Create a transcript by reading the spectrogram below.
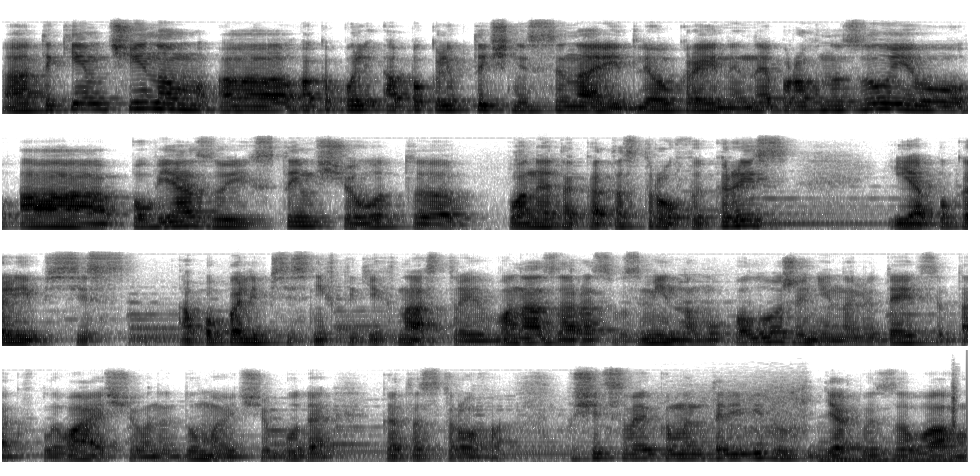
Е, Таким чином, е, апокаліптичні сценарії для України не прогнозую, а пов'язую їх з тим, що от е, планета катастрофи криз і апокаліпсис, апокаліпсисних таких настроїв, вона зараз в змінному положенні. На людей це так впливає, що вони думають, що буде катастрофа. Пишіть свої коментарі, відгуки. Дякую за увагу.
